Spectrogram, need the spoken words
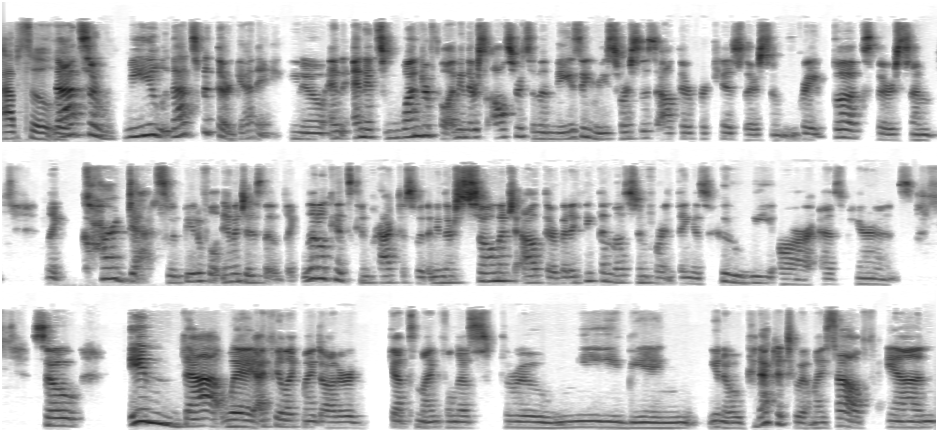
absolutely. that's a real that's what they're getting you know and and it's wonderful. I mean there's all sorts of amazing resources out there for kids. There's some great books. There's some like card decks with beautiful images that like little kids can practice with. I mean there's so much out there but i think the most important thing is who we are as parents. So in that way i feel like my daughter gets mindfulness through me being, you know, connected to it myself. And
